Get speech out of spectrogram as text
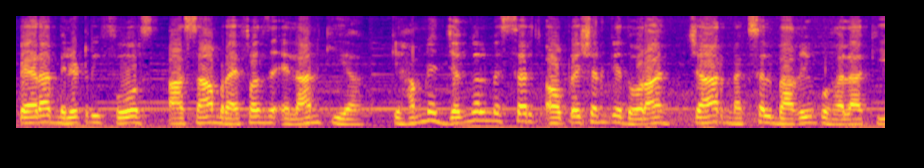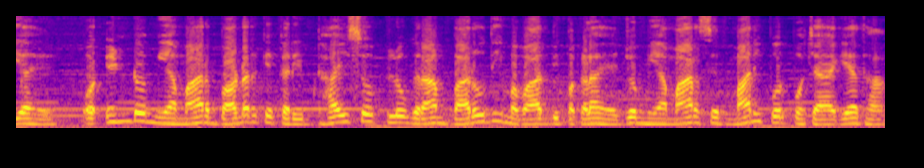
para military force Assam Rifles نے اعلان کیا کہ ہم نے جنگل میں سرچ آپریشن کے دوران چار نکسل باغیوں کو ہلاک کیا ہے اور انڈو میامار بارڈر کے قریب ڈھائی سو کلو گرام بارودی مواد بھی پکڑا ہے جو میامار سے مانی پور پہنچایا گیا تھا۔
